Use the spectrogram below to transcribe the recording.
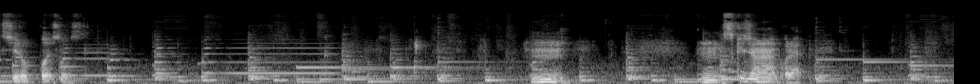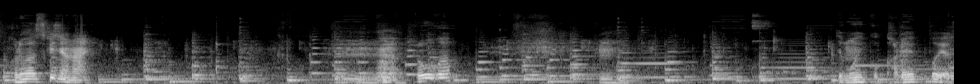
白っぽいソース。うん。うん、好きじゃない、これ。これは好きじゃない。うん、なんだ、生姜？うん。で、もう一個カレーっぽいやつ。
